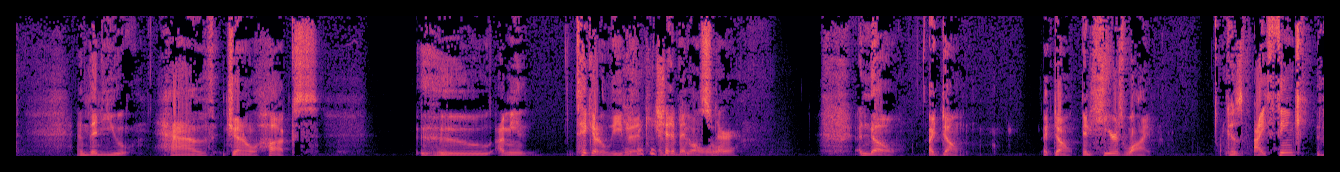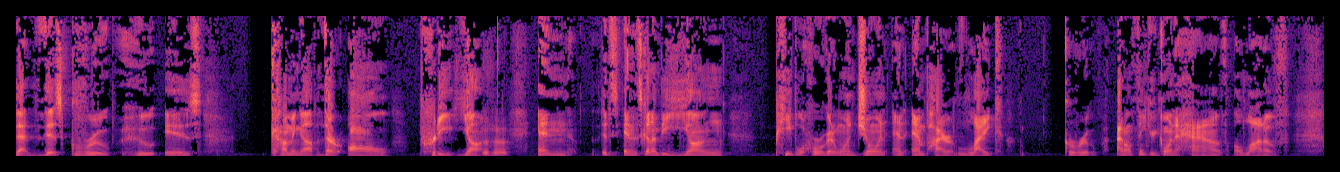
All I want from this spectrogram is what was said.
And then you have General Hux, who I mean, take it or leave it. Do you think he should have been also- older? No, I don't. I don't. And here's why. Because I think that this group who is coming up, they're all pretty young. Mm-hmm. And it's and it's going to be young people who are going to want to join an empire like group. I don't think you're going to have a lot of.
